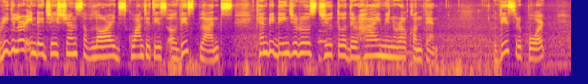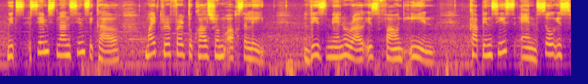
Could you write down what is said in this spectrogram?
Regular indigestions of large quantities of these plants can be dangerous due to their high mineral content. This report, which seems nonsensical, might refer to calcium oxalate. This mineral is found in capensis and so is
